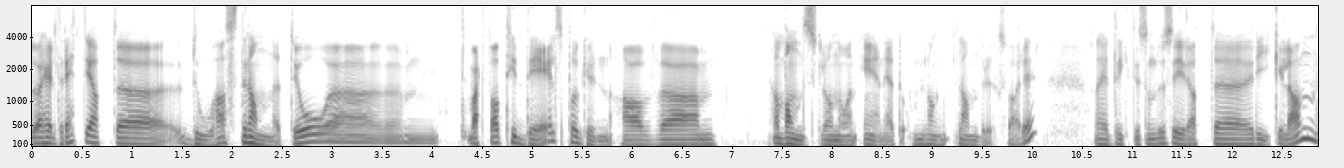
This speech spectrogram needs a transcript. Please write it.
du har helt rett i at uh, Doha strandet jo uh, i hvert fall til dels pga. Uh, vanskelig å nå en enighet om land, landbruksvarer. Det er helt riktig som du sier at uh, rike land,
